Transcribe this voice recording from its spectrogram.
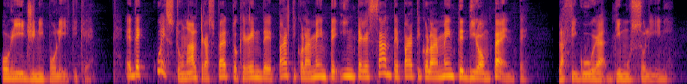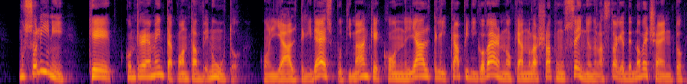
origini politiche. Ed è questo un altro aspetto che rende particolarmente interessante e particolarmente dirompente la figura di Mussolini. Mussolini che, contrariamente a quanto avvenuto con gli altri despoti, ma anche con gli altri capi di governo che hanno lasciato un segno nella storia del Novecento,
